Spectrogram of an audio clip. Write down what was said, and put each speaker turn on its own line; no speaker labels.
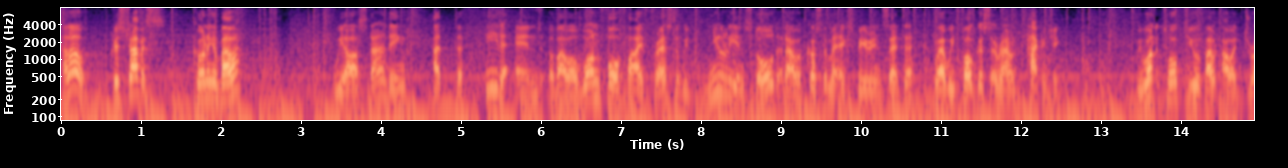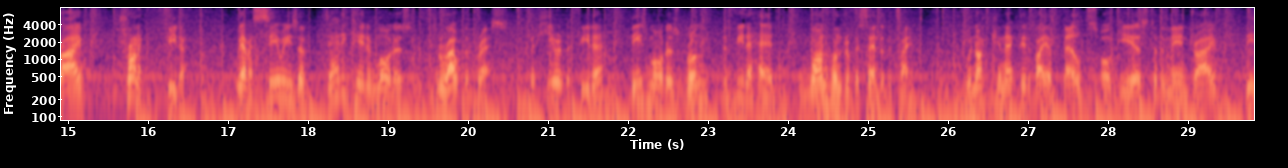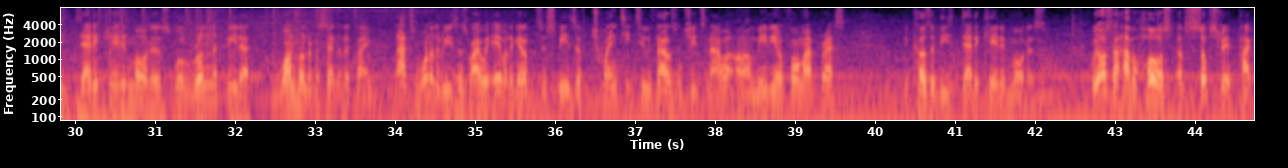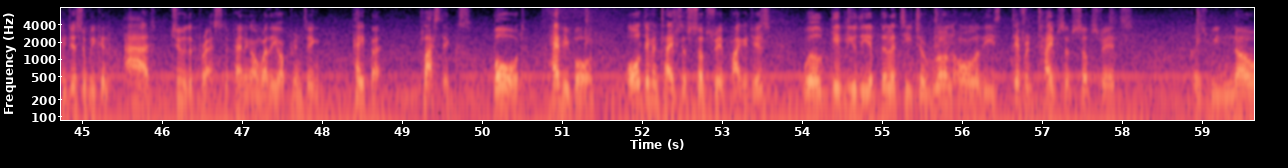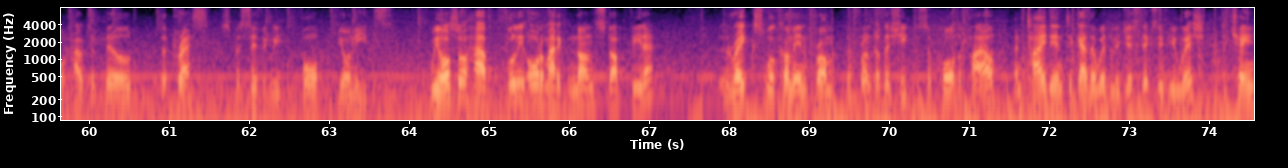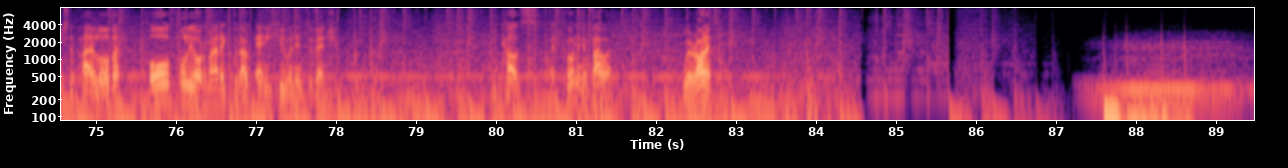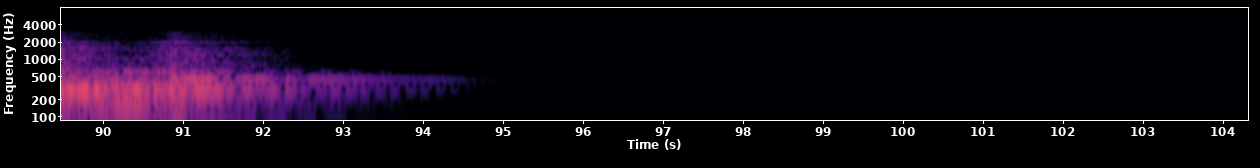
Hello, Chris Travis, Koenig & Bauer. We are standing at the feeder end of our 145 press that we've newly installed at our Customer Experience Centre where we focus around packaging. We want to talk to you about our Drive Tronic feeder. We have a series of dedicated motors throughout the press, but here at the feeder, these motors run the feeder head 100% of the time. We're not connected via belts or gears to the main drive. These dedicated motors will run the feeder 100% of the time. That's one of the reasons why we're able to get up to speeds of 22,000 sheets an hour on our medium format press because of these dedicated motors. We also have a host of substrate packages that we can add to the press depending on whether you're printing paper, plastics, board, heavy board, all different types of substrate packages will give you the ability to run all of these different types of substrates because we know how to build the press specifically for your needs. We also have fully automatic non-stop feeder. The rakes will come in from the front of the sheet to support the pile and tied in together with logistics if you wish to change the pile over, all fully automatic without any human intervention. Because at Koenig & Bauer, we're on it.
